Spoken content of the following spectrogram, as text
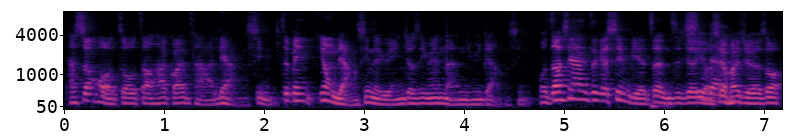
她生活周遭，她观察两性。这边用两性的原因，就是因为男女两性。我知道现在这个性别政治，就是有些人会觉得说，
